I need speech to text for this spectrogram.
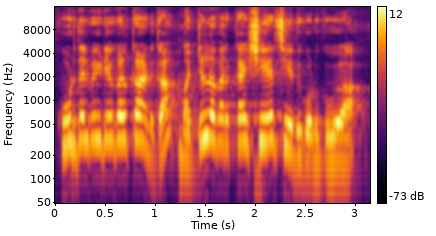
കൂടുതൽ വീഡിയോകൾ കാണുക മറ്റുള്ളവർക്കായി ഷെയർ ചെയ്തു കൊടുക്കുക.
